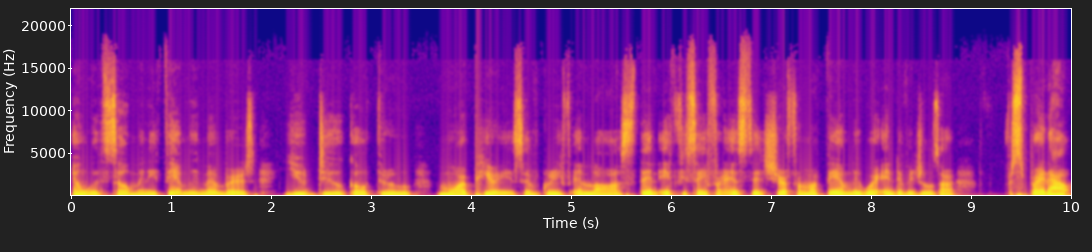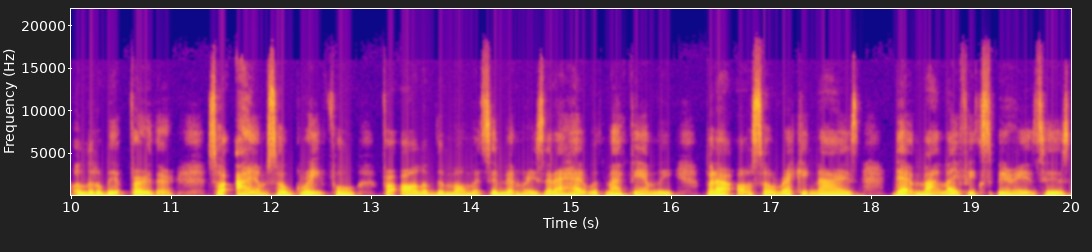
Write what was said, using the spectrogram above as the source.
and with so many family members, you do go through more periods of grief and loss than if you say, for instance, you're from a family where individuals are spread out a little bit further. So I am so grateful for all of the moments and memories that I had with my family, but I also recognize that my life experiences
